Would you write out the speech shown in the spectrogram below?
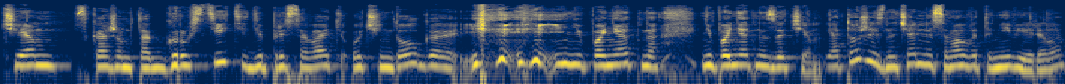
чем, скажем так, грустить и депрессовать очень долго и, и непонятно, непонятно зачем. Я тоже изначально сама в это не верила,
